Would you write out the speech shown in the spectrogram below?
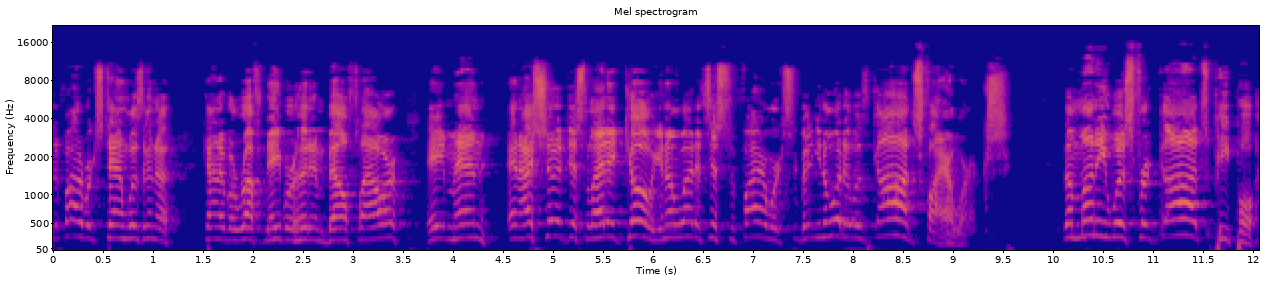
the fireworks stand was in a kind of a rough neighborhood in Bellflower. Amen. And I should have just let it go. You know what? It's just the fireworks. But you know what? It was God's fireworks. The money was for God's people.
